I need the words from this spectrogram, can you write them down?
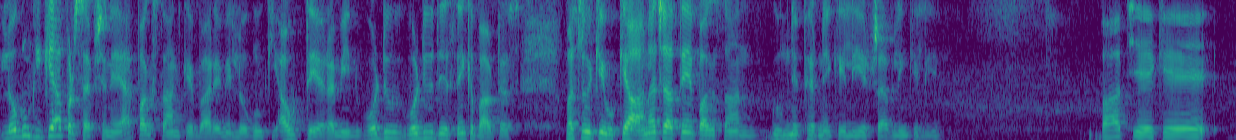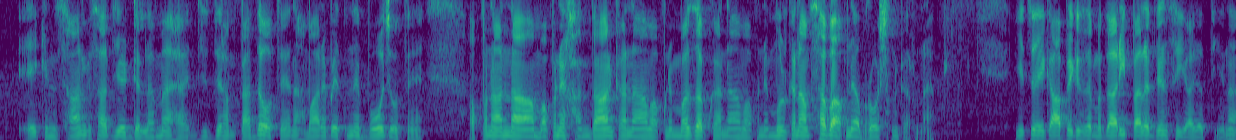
لوگوں کی کیا پرسیپشن ہے یار پاکستان کے بارے میں لوگوں کی out there I mean what do what do they think about us مثلاً کہ وہ کیا آنا چاہتے ہیں پاکستان گھومنے پھرنے کے لیے ٹریولنگ کے لیے؟ بات یہ کہ ایک انسان کے ساتھ یہ ڈلما ہے، جس دن ہم پیدا ہوتے ہیں نا، ہمارے پہ اتنے بوجھ ہوتے ہیں۔ اپنا نام، اپنے خاندان کا نام، اپنے مذہب کا نام، اپنے ملک کا نام، سب آپ نے اب روشن کرنا ہے۔ یہ تو ایک آپ ایک ذمہ داری پہلے دن سے ہی آ جاتی ہے نا۔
